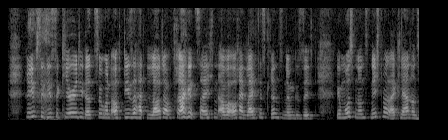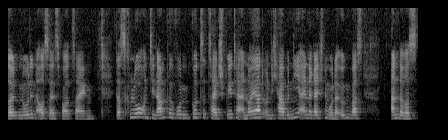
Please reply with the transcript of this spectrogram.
rief sie die Security dazu und auch diese hatten lauter Fragezeichen, aber auch ein leichtes Grinsen im Gesicht. Wir mussten uns nicht mal erklären und sollten nur den Ausweis vorzeigen. Das Klo und die Lampe wurden kurze Zeit später erneuert und ich habe nie eine Rechnung oder irgendwas anderes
